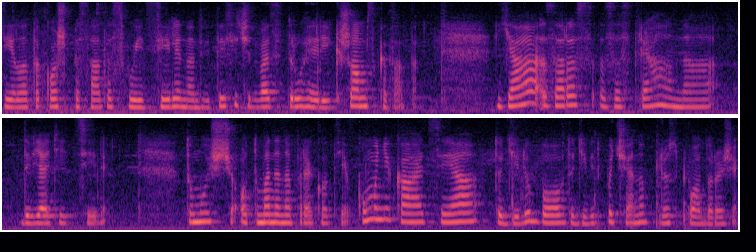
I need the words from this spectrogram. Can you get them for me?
сіла також писати свої цілі на 2022 рік. Що вам сказати? Я зараз застрягла на 9 цілі. Тому що, от у мене, наприклад, є комунікація, тоді любов, тоді відпочинок, плюс подорожі.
